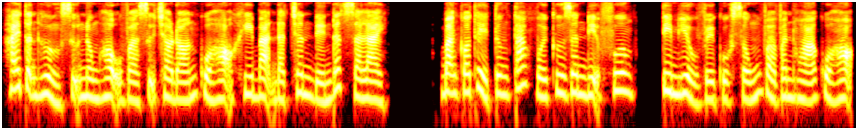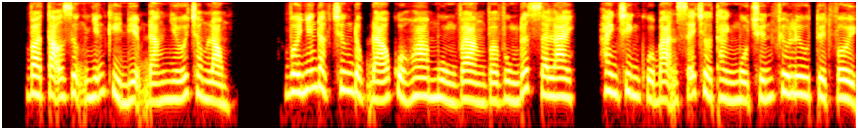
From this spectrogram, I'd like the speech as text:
Hãy tận hưởng sự nồng hậu và sự chào đón của họ khi bạn đặt chân đến đất Gia Lai. Bạn có thể tương tác với cư dân địa phương, tìm hiểu về cuộc sống và văn hóa của họ và tạo dựng những kỷ niệm đáng nhớ trong lòng. Với những đặc trưng độc đáo của hoa muồng vàng và vùng đất Gia Lai, hành trình của bạn sẽ trở thành một chuyến phiêu lưu tuyệt vời,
